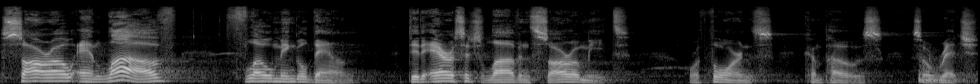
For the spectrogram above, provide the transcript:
sorrow and love flow mingled down. Did e'er such love and sorrow meet, or thorns compose so rich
